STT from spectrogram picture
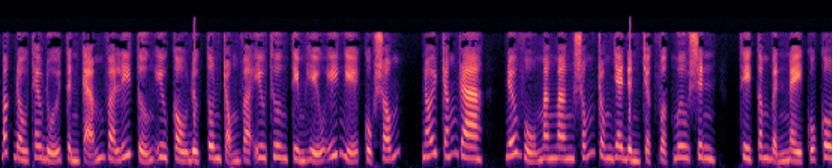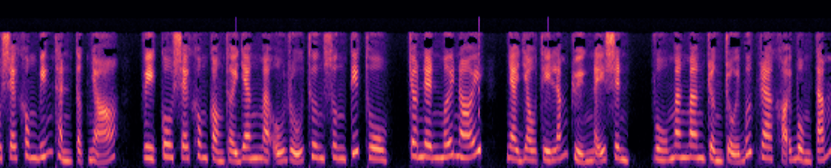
bắt đầu theo đuổi tình cảm và lý tưởng yêu cầu được tôn trọng và yêu thương tìm hiểu ý nghĩa cuộc sống, nói trắng ra, nếu vụ mang mang sống trong gia đình chật vật mưu sinh, thì tâm bệnh này của cô sẽ không biến thành tật nhỏ, vì cô sẽ không còn thời gian mà ủ rũ thương xuân tiết thu, cho nên mới nói, nhà giàu thì lắm chuyện nảy sinh, vụ mang mang trần trụi bước ra khỏi bồn tắm,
